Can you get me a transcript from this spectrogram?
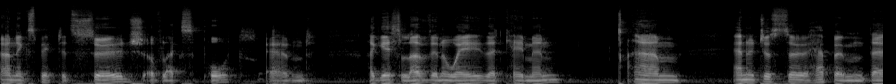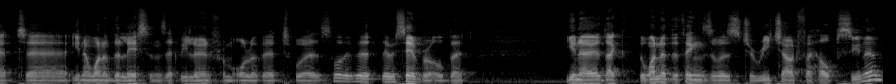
unexpected surge of like support and I guess love in a way that came in. Um, and it just so happened that uh, you know one of the lessons that we learned from all of it was well there were there were several, but you know like the one of the things was to reach out for help sooner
